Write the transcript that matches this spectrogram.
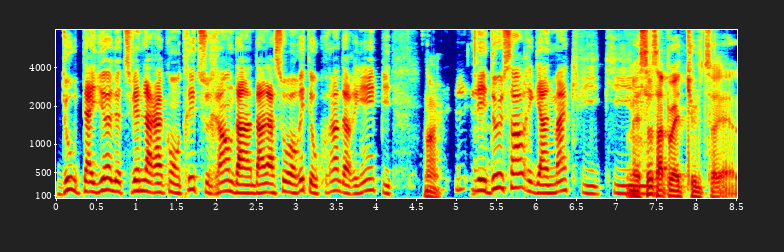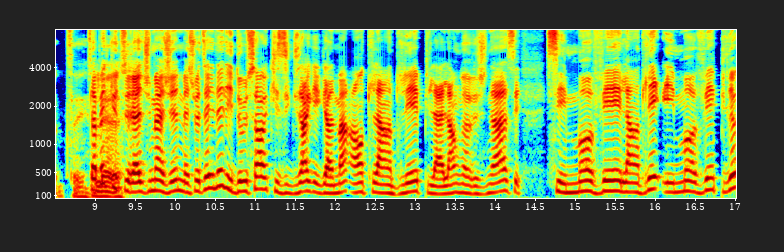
d'où ta gueule, tu viens de la rencontrer, tu rentres dans, la soirée, tu es au courant de rien, puis les deux sœurs également qui, qui... Mais ça, ça peut être culturel, Ça peut être culturel, j'imagine, mais je veux dire, là, les deux sœurs qui zigzaguent également entre l'anglais puis la langue originale, c'est mauvais, l'anglais est mauvais, puis là,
